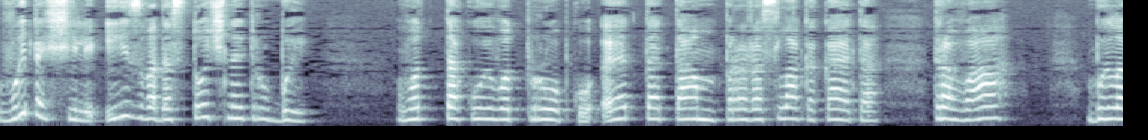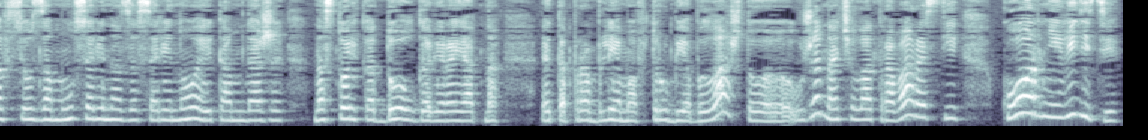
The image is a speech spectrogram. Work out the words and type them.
вытащили из водосточной трубы. Вот такую вот пробку. Это там проросла какая-то трава, было все замусорено, засорено, и там даже настолько долго, вероятно, эта проблема в трубе была, что уже начала трава расти, корни, видите,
